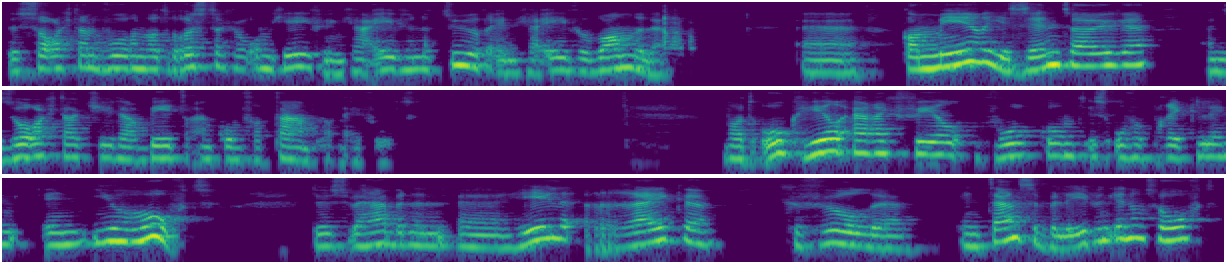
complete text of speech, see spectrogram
Dus zorg dan voor een wat rustiger omgeving. Ga even de natuur in, ga even wandelen. Uh, kalmeer je zintuigen en zorg dat je je daar beter en comfortabeler bij voelt. Wat ook heel erg veel voorkomt, is overprikkeling in je hoofd. Dus we hebben een uh, hele rijke, gevulde intense beleving in ons hoofd.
